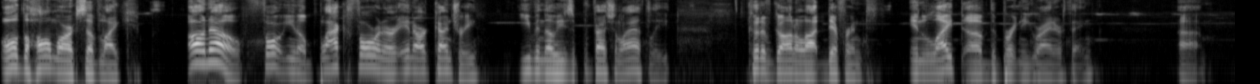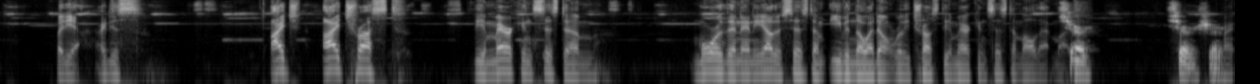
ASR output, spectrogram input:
all the hallmarks of like, oh no, for, you know, black foreigner in our country, even though he's a professional athlete, could have gone a lot different in light of the Brittney Griner thing. Um, but yeah, I just, I, I trust the American system more than any other system, even though I don't really trust the American system all that much. Sure, sure, sure. Right.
